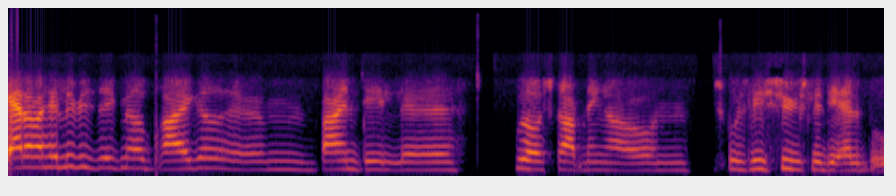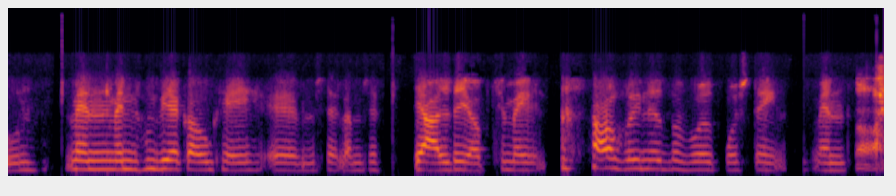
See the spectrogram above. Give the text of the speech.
Ja, der var heldigvis ikke noget brækket. Øhm, bare en del øh, hudafskrabninger, og hun skulle lige syes lidt i albuen. Men, men hun virker okay, øhm, selvom det er aldrig optimalt at ryge ned på våde brosten. Men, Nej.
